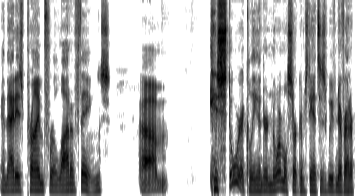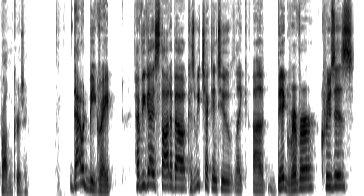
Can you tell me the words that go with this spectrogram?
and that is prime for a lot of things, um, historically, under normal circumstances, we've never had a problem cruising. That would be great. Have you guys thought about because we checked into like uh big river cruises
